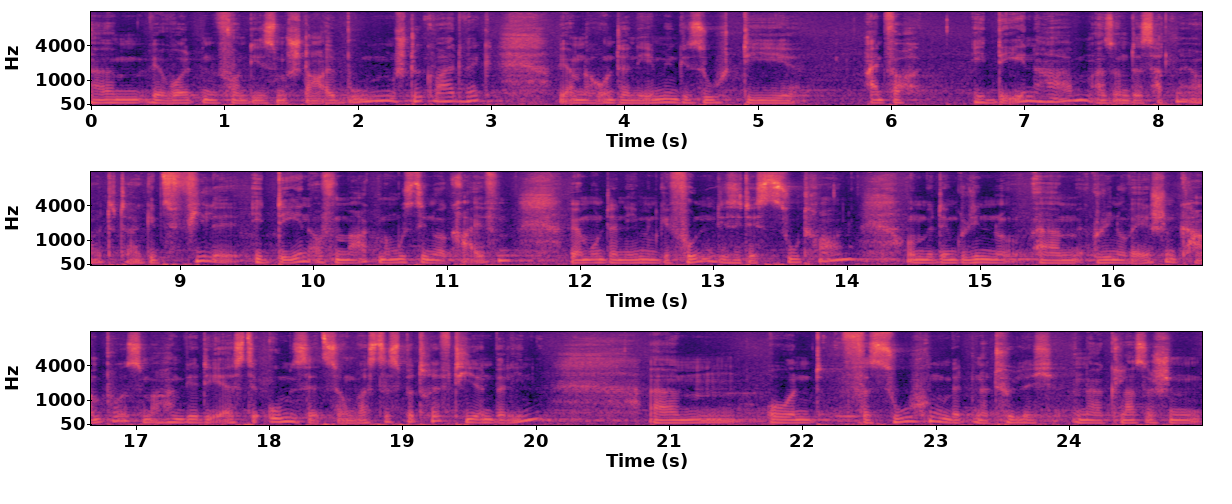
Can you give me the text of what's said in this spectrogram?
Ähm, wir wollten von diesem Stahlboom ein Stück weit weg. Wir haben nach Unternehmen gesucht, die einfach Ideen haben. Also und das hat man ja heute, da gibt es viele Ideen auf dem Markt, man muss die nur greifen. Wir haben Unternehmen gefunden, die sich das zutrauen. Und mit dem Green, ähm, Greenovation Campus machen wir die erste Umsetzung, was das betrifft, hier in Berlin ähm, und versuchen mit natürlich einer klassischen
